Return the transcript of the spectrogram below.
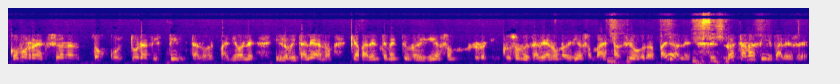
cómo reaccionan dos culturas distintas, los españoles y los italianos, que aparentemente uno diría son, incluso los italianos uno diría son más expansivos que los españoles. No es tan así, parece.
